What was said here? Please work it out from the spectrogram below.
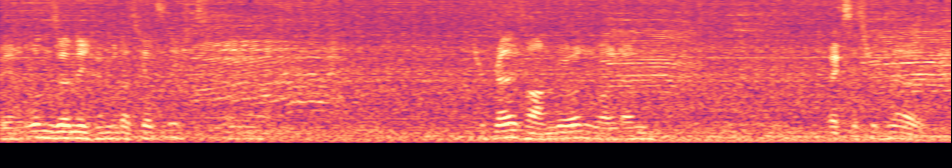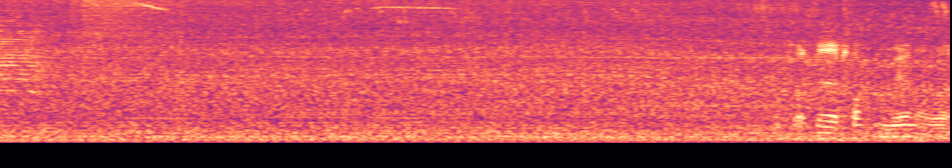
wäre unsinnig, wenn wir das jetzt nicht äh, zu schnell fahren würden, weil dann wächst es zu schnell. Es wird schneller trocken werden, aber,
